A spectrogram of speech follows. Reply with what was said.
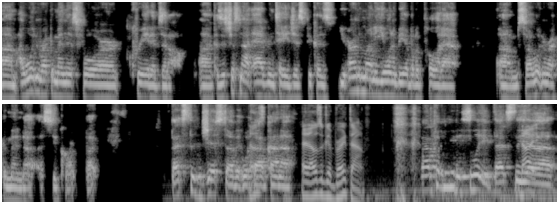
Um, I wouldn't recommend this for creatives at all because uh, it's just not advantageous because you earn the money, you want to be able to pull it out. Um, so I wouldn't recommend a, a C Corp, but that's the gist of it without kind of. Hey, that was a good breakdown. Without putting you to sleep. That's the. No, uh,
